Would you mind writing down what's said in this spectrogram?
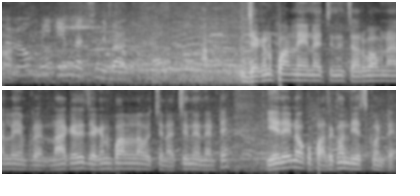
సారీ. జగన్ పాలన ఏం నచ్చింది? చంద్రబాబు నాయుడులో ఏం నాకైతే జగన్ పాలన వచ్చి నచ్చింది ఏంటంటే ఏదైనా ఒక పథకం తీసుకుంటే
